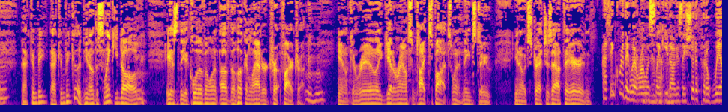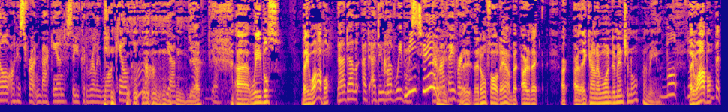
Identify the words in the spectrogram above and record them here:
mean, fun. that can be that can be good. You know, the slinky dog is the equivalent of the hook and ladder tr- fire truck. Mm-hmm. You know, can really get around some tight spots when it needs to. You know, it stretches out there and I think where they went wrong with Slinky Dog is they should have put a wheel on his front and back end so you could really walk him. Ah, yeah. yeah. Yeah. Uh, Weebles, they wobble. Now, I, do, I, I do love Weebles. me too. They're my favorite. They, they don't fall down, but are they are are they kind of one dimensional? I mean, Well, They wobble. but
